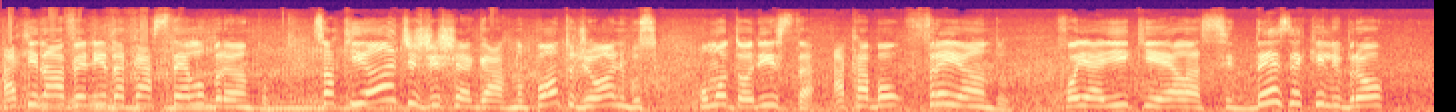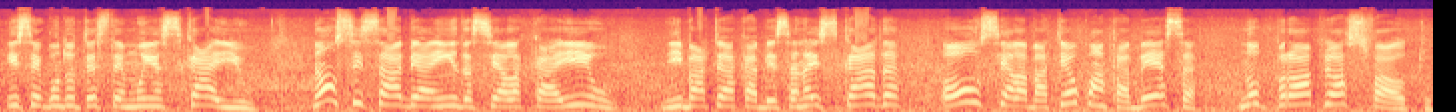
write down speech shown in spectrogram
aqui na Avenida Castelo Branco. Só que antes de chegar no ponto de ônibus, o motorista acabou freando. Foi aí que ela se desequilibrou e, segundo testemunhas, caiu. Não se sabe ainda se ela caiu e bateu a cabeça na escada ou se ela bateu com a cabeça no próprio asfalto.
